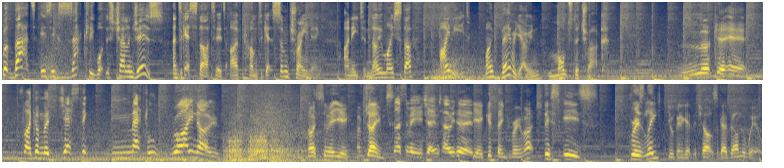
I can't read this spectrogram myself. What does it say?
But that is exactly what this challenge is. And to get started, I've come to get some training. I need to know my stuff. I need my very own monster truck. Look at it. It's like a majestic metal rhino. Nice to meet you. I'm James. Nice to meet you, James. How are we doing? Yeah, good, thank you very much. This is Grizzly. You're going to get the chance to go behind the wheel.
